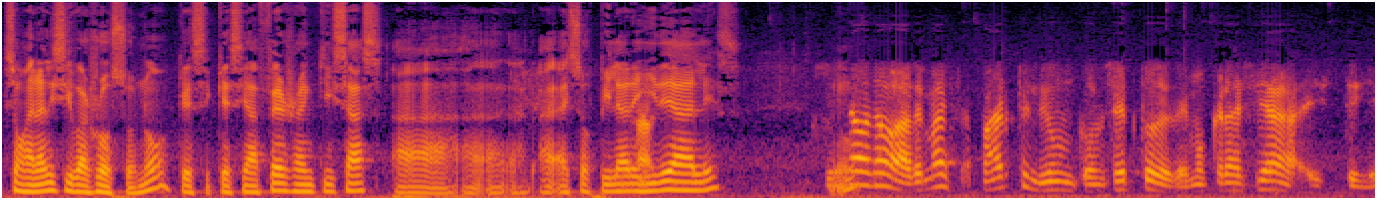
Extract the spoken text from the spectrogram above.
esos análisis barrosos, ¿no? Que se, que se aferran quizás a, a, esos pilares ah. ideales. ¿no? no, además parten de un concepto de democracia este,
